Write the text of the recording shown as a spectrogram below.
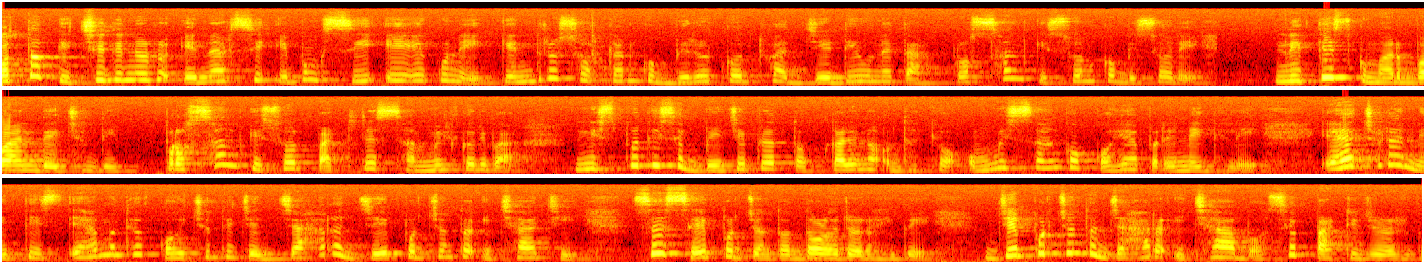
গত কিছু দিনর এনআরসি এবং সিএএকু নেই কেন্দ্র সরকারকে বিরোধ করুথিবা জেডিইউ নেতা প্রশান্ত কিশোরଙ୍କ বিষয়ে নীতিশ কুমার বয়ান দিয়েছেন প্রশান্ত কিশোর পার্টিতে সামিল করা নিষ্পতি সে বিজেপির তৎকালীন অধ্যক্ষ অমিত শাহক কহা পরে নিয়ে এছাড়া নীতিশ কিন্তু যে যার যে পর্যন্ত ইচ্ছা আছে সে সে পর্যন্ত দলরে রহবে যে পর্যন্ত যার ইচ্ছা হব সে পার্টিরে রহব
